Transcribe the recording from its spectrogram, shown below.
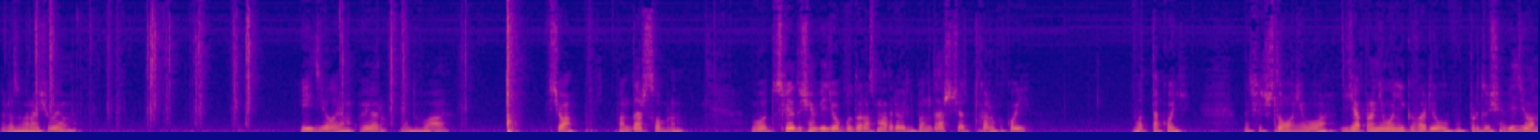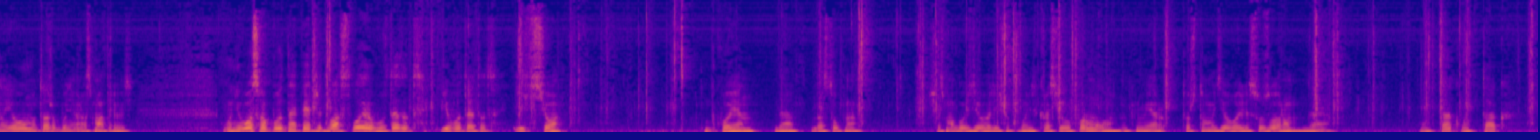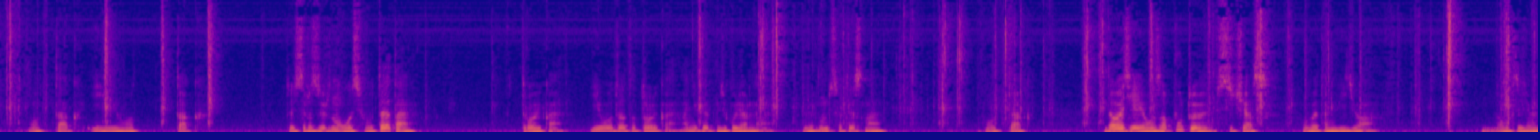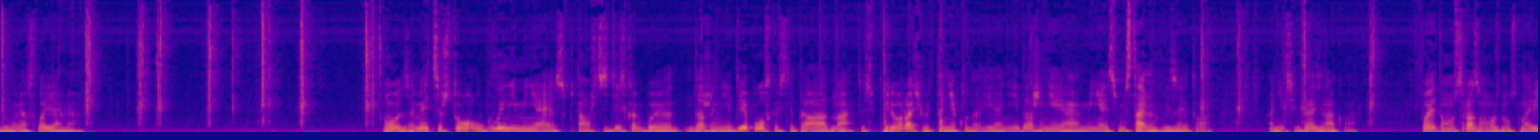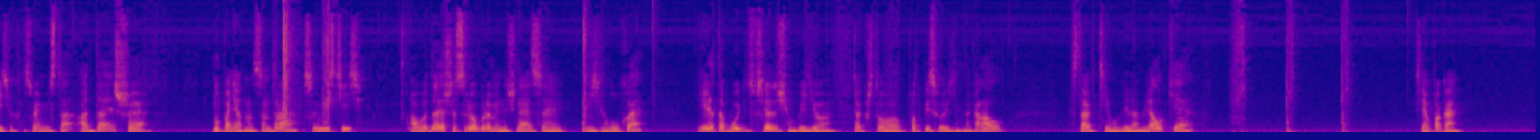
Разворачиваем. И делаем RU2. Все, бандаж собран. Вот, в следующем видео буду рассматривать бандаж. Сейчас покажу какой. Вот такой. Значит, что у него? Я про него не говорил в предыдущем видео, но его мы тоже будем рассматривать. У него свободно, опять же, два слоя, вот этот и вот этот. И все. Коин, да, доступно. Сейчас могу сделать еще какую-нибудь красивую формулу. Например, то, что мы делали с узором, да. Вот так, вот так, вот так и вот так. То есть развернулась вот эта тройка и вот эта тройка. Они перпендикулярные. Вернуть, соответственно, вот так. Давайте я его запутаю сейчас в этом видео. Вот этими двумя слоями. Вот, заметьте, что углы не меняются, потому что здесь как бы даже не две плоскости, да, а одна. То есть переворачивать-то некуда. И они даже не меняются местами из-за этого. Они всегда одинаковые. Поэтому сразу можно установить их на свои места. А дальше, ну, понятно, центра совместить. А вот дальше с ребрами начинается веселуха. И это будет в следующем видео. Так что подписывайтесь на канал, ставьте уведомлялки. Всем пока!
